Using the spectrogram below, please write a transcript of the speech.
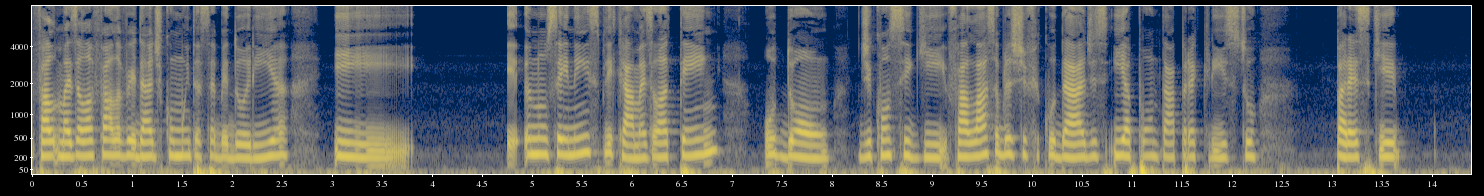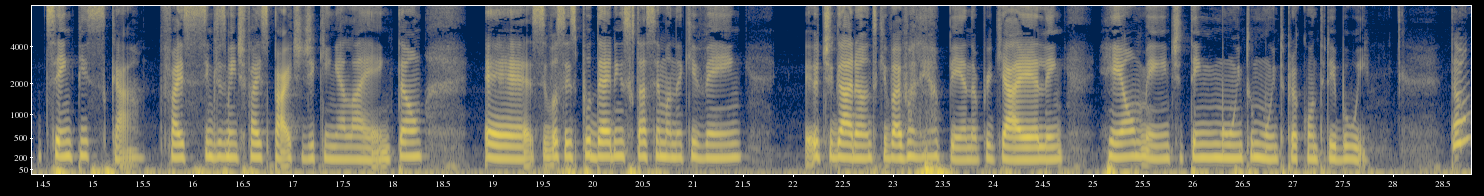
fala, mas ela fala a verdade com muita sabedoria e eu não sei nem explicar, mas ela tem o dom de conseguir falar sobre as dificuldades e apontar para Cristo. Parece que sem piscar. Faz, simplesmente faz parte de quem ela é. Então, é, se vocês puderem escutar semana que vem, eu te garanto que vai valer a pena, porque a Ellen realmente tem muito, muito para contribuir. Então,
